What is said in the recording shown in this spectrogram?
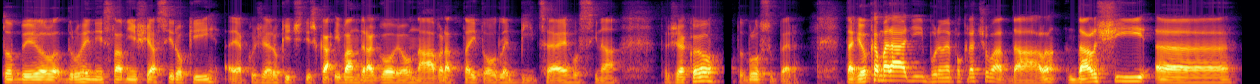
to byl druhý nejslavnější asi roky, jakože roky 4 Ivan Drago, jo, návrat tady tohohle bíce jeho syna. Takže jako jo, to bylo super. Tak jo, kamarádi, budeme pokračovat dál. Další eh,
